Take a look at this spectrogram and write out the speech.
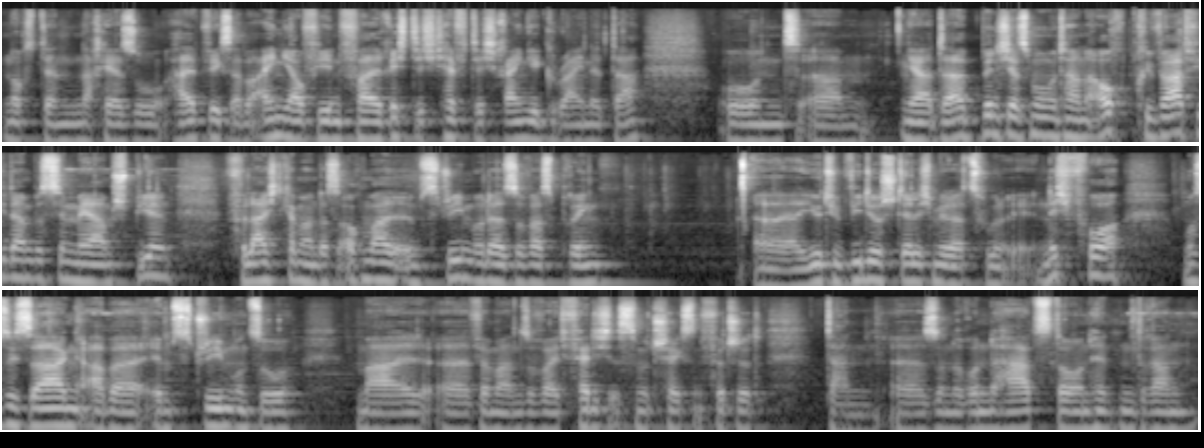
noch dann nachher so halbwegs, aber ein Jahr auf jeden Fall richtig heftig reingegrindet da. Und ähm, ja, da bin ich jetzt momentan auch privat wieder ein bisschen mehr am Spielen. Vielleicht kann man das auch mal im Stream oder sowas bringen. Uh, YouTube-Videos stelle ich mir dazu nicht vor, muss ich sagen, aber im Stream und so mal, äh, wenn man soweit fertig ist mit Shakes and Fidget, dann äh, so eine Runde Hearthstone hinten dran.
